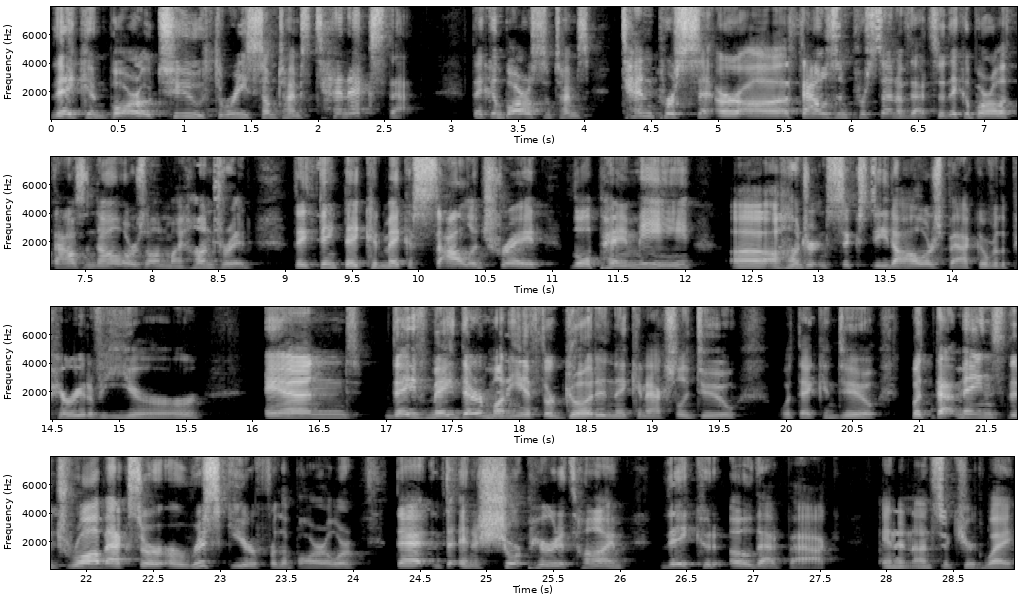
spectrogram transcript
they can borrow two, three, sometimes 10x that. They can borrow sometimes 10% or uh, a thousand percent of that. So they could borrow a thousand dollars on my hundred. They think they could make a solid trade. They'll pay me uh, $160 back over the period of a year. And they've made their money if they're good and they can actually do what they can do. But that means the drawbacks are, are riskier for the borrower that in a short period of time, they could owe that back in an unsecured way.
